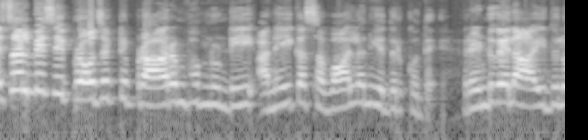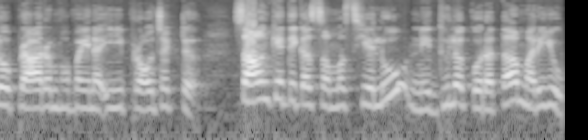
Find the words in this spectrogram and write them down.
ఎస్ఎల్బీసీ ప్రాజెక్టు ప్రారంభం నుండి అనేక సవాళ్ళను ఎదుర్కొంది. రెండు వేల ఐదులో ప్రారంభమైన ఈ ప్రాజెక్టు సాంకేతిక సమస్యలు నిధుల కొరత మరియు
